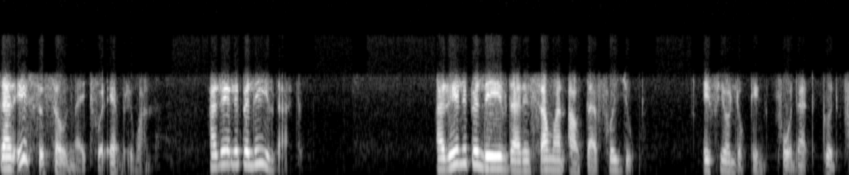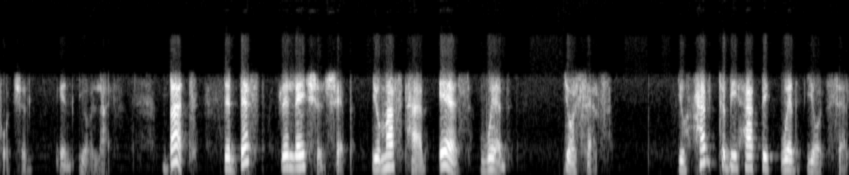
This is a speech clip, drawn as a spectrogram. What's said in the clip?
There is a soulmate for everyone. I really believe that. I really believe there is someone out there for you if you're looking for that good fortune in your life. But the best relationship you must have is with yourself. You have to be happy with yourself.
